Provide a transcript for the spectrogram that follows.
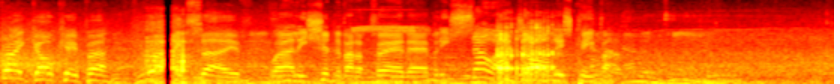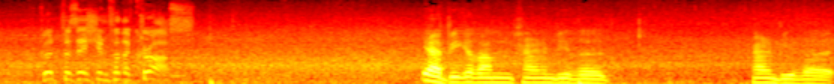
Great goalkeeper, great save. Well, he shouldn't have had a prayer there, but he's so agile, this keeper. Good position for the cross. Yeah, because I'm trying to be the. Trying to be the.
